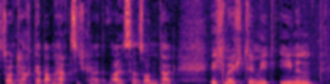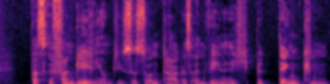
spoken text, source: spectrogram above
Sonntag der Barmherzigkeit, weißer Sonntag. Ich möchte mit Ihnen das Evangelium dieses Sonntages ein wenig bedenken.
